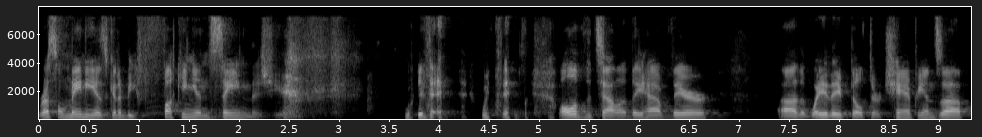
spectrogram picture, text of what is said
WrestleMania is going to be fucking insane this year. with it, with it, all of the talent they have there, uh, the way they've built their champions up.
